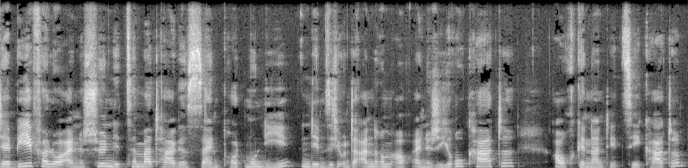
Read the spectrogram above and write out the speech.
Der B verlor eines schönen Dezembertages sein Portemonnaie, in dem sich unter anderem auch eine Girokarte, auch genannt EC-Karte,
